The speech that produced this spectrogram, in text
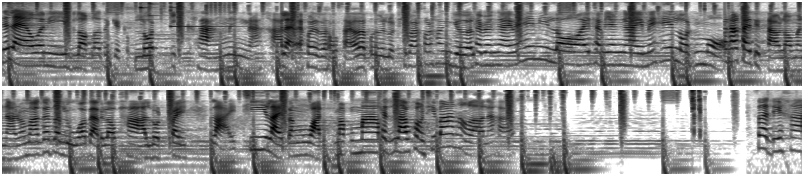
ช่แล้ววันนี้บล็อกเราจะเกี่ยวกับรถอีกครั้งหนึ่งนะคะ หลายๆคนอาจจะสงสัยว่าแบบเออรถที่บ้านค่อนข้างเยอะทำยังไงไม่ให้มีรอยทำยังไงไม่ให้รถหมอถ้าใครติดตามเรามานานมากๆก็จะรู้ว่าแบบเราพารถไปหลายที่หลายจังหวัดมากๆเคล็ดลับของที่บ้านของเรานะคะ สวัสดีค่ะ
